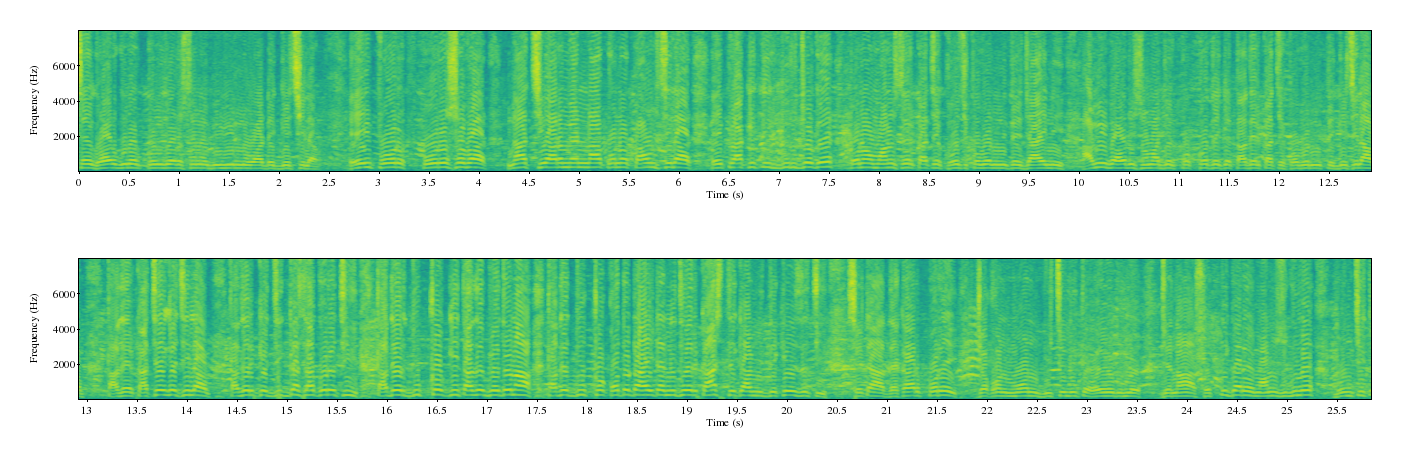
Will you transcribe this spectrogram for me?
সেই ঘরগুলোর পরিদর্শনে বিভিন্ন ওয়ার্ডে গেছিলাম। এই পৌর, পৌরসভার না চেয়ারম্যান না কোনো কাউন্সিলর এই প্রাকৃতিক দুর্যোগে কোনো মানুষের কাছে খোঁজ খবর নিতে যায়নি। আমি বাউরি সমাজের পক্ষ থেকে তাদের কাছে খবর নিতে গেছিলাম, তাদের কাছে গেছিলাম, তাদেরকে জিজ্ঞাসা করেছি, তাদের দুঃখ কি, তাদের বেদনা, তাদের দুঃখ কতটা, এটা নিজের কাছ থেকে আমি দেখে এসেছি। সেটা দেখার পরেই যখন মন বিচলিত হয়ে উঠল যে না, সত্যিকারের মানুষগুলো বঞ্চিত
